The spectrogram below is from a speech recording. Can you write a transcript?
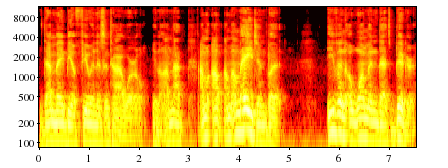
there may be a few in this entire world. You know, I'm not, I'm, I'm, I'm aging, but even a woman that's bigger,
